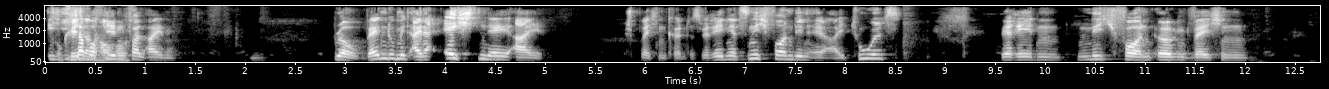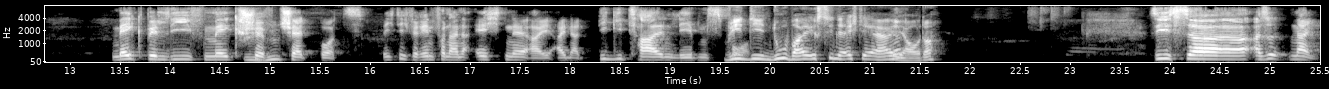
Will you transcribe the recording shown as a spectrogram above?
ich, okay, ich habe auf jeden raus. Fall eine. Bro, wenn du mit einer echten AI sprechen könntest. Wir reden jetzt nicht von den AI-Tools. Wir reden nicht von irgendwelchen Make-Believe, Make-Shift-Chatbots. Mhm. Richtig? Wir reden von einer echten AI, einer digitalen Lebensform. Wie die in Dubai ist sie eine echte AI, ja, ja oder? Sie ist, äh, also nein,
